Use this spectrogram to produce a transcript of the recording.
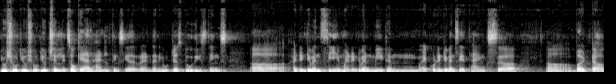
you shoot you shoot you chill it's okay i'll handle things here. And then he would just do these things. Uh, i didn't even see him i didn't even meet him i couldn't even say thanks uh, uh, but uh,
